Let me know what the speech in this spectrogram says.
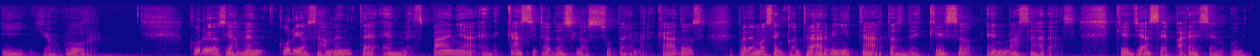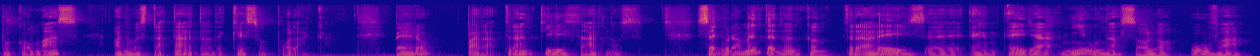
y yogur. Curiosamente, en España, en casi todos los supermercados, podemos encontrar mini tartas de queso envasadas, que ya se parecen un poco más a nuestra tarta de queso polaca. Pero, para tranquilizarnos, seguramente no encontraréis eh, en ella ni una solo uva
